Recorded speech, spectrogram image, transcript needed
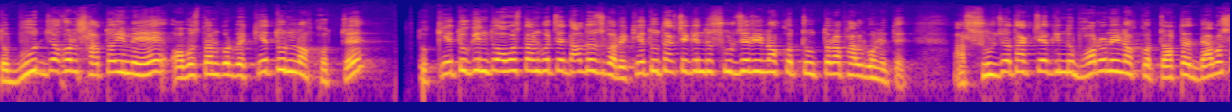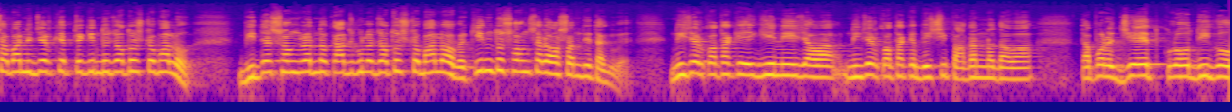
তো বুধ যখন সাতই মে অবস্থান করবে কেতুর নক্ষত্রে, তো কেতু কিন্তু অবস্থান করছে দ্বাদশ ঘরে। কেতু থাকছে কিন্তু সূর্যেরই নক্ষত্র উত্তরা ফাল্গুনিতে। আর সূর্য থাকছে কিন্তু ভরণী নক্ষত্র, অর্থাৎ ব্যবসা বাণিজ্যের ক্ষেত্রে কিন্তু যথেষ্ট ভালো। বিদেশ সংক্রান্ত কাজগুলো যথেষ্ট ভালো হবে, কিন্তু সংসারে অশান্তি থাকবে। নিজের কথাকে এগিয়ে নিয়ে যাওয়া, নিজের কথাকে বেশি প্রাধান্য দেওয়া, তারপরে জেদ, ক্রোধ, ইগো,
